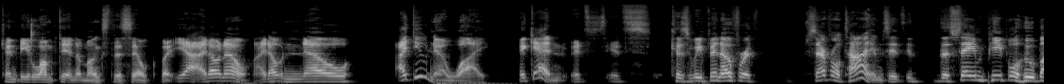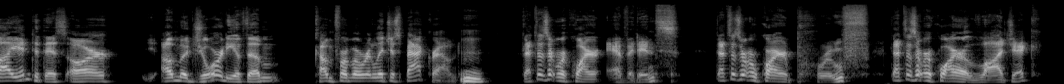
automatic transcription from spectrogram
can be lumped in amongst this ilk. But yeah, I don't know. I don't know. I do know why. Again, it's it's because we've been over it several times. It's it, the same people who buy into this are a majority of them come from a religious background. Mm. That doesn't require evidence. That doesn't require proof. That doesn't require logic.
